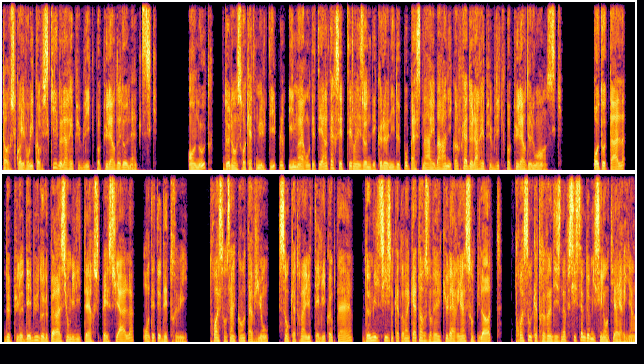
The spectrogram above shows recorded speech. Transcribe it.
Torsko et de la République populaire de Donetsk. En outre, deux lance-roquettes multiples IMAR ont été interceptés dans les zones des colonies de Popasna et Baranikovka de la République populaire de Luhansk. Au total, depuis le début de l'opération militaire spéciale, ont été détruits 350 avions, 188 hélicoptères, 2694 véhicules aériens sans pilote, 399 systèmes de missiles antiaériens,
